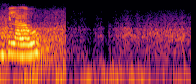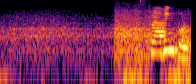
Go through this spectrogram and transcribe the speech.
মুখে লাগাবো। স্ক্রাবিং করব।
